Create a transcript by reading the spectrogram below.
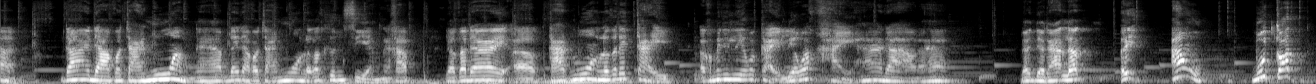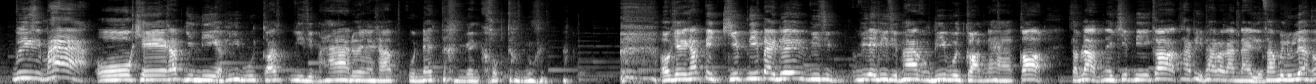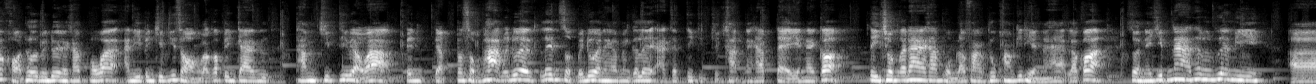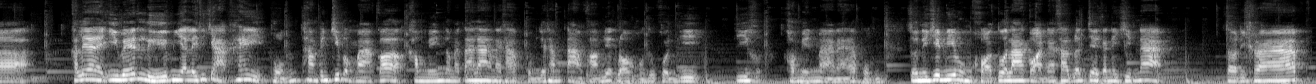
ได้ดาวกระจายม่วงนะครับ ได้ดาวกระจายม่วงแล้วก็เครื่องเสียงนะครับ แล้วก็ได้เอ่อการ์ดม่วงแล้วก็ได้ไก่เขาไม่ได้เรียกว่าไก่เรียกว่าไข่ 5 ดาวนะฮะแล้วเดี๋ยวนะแล้วเอ้ยเอ้าบูทก็อต V15 โอเคครับยินดีกับพี่บูทก็อต V15 ด้วยนะครับ คุณได้เติมเงินครบจำนวนโอเคครับปิดคลิปนี้ไปด้วย V10 VIP 15 ของพี่บูทก็อตนะฮะก็สำหรับในคลิปนี้ก็ถ้าผิดพลาดประการใดหรือฟังไม่รู้เรื่องก็ขอโทษไปด้วยนะครับเพราะว่าอันนี้เป็นคลิปที่สองแล้วก็เป็นการทำคลิปที่แบบว่าเป็นแบบผสมภาคไปด้วยเล่นสดไปด้วยนะครับ มันก็เลยอาจจะติดติดขัดนะครับ แต่ยังไงก็ติชมก็ได้นะครับผมรับฟังทุกความคิดเห็นนะฮะแล้วก็ส่วนในคลิปหน้าถ้าเพื่อนๆมีอ่า เขาเรียกอะไรอีเวนต์หรือมีอะไรที่อยากให้ผมทำเป็นคลิปออกมาก็คอมเมนต์กันมาใต้ล่างนะครับ ผมจะทำตามความเรียกร้องของทุกคนที่ที่คอมเมนต์มานะครับผม ส่วนในคลิปนี้ผมขอตัวลาก่อนนะครับ แล้วเจอกันในคลิปหน้า สวัสดีครับ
